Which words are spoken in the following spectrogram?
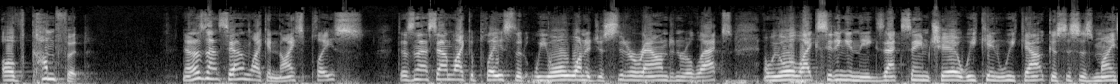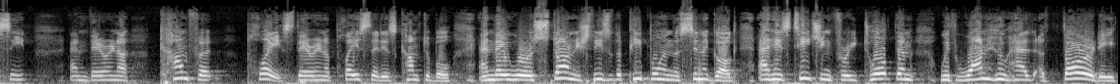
of comfort. Now, doesn't that sound like a nice place? Doesn't that sound like a place that we all want to just sit around and relax? And we all like sitting in the exact same chair week in, week out because this is my seat. And they're in a comfort place. They're in a place that is comfortable. And they were astonished. These are the people in the synagogue at his teaching, for he taught them with one who had authority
